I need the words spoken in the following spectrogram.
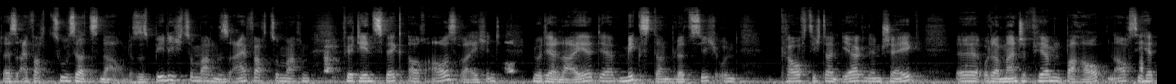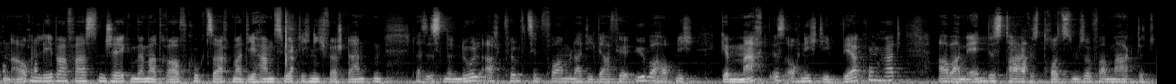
das ist einfach Zusatznahrung. Das ist billig zu machen, das ist einfach zu machen, für den Zweck auch ausreichend. Nur der Laie, der mixt dann plötzlich und kauft sich dann irgendeinen Shake äh, oder manche Firmen behaupten auch, sie hätten auch einen Leberfasten-Shake und wenn man drauf guckt, sagt man, die haben es wirklich nicht verstanden. Das ist eine 0815-Formula, die dafür überhaupt nicht gemacht ist, auch nicht die Wirkung hat, aber am Ende des Tages trotzdem so vermarktet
